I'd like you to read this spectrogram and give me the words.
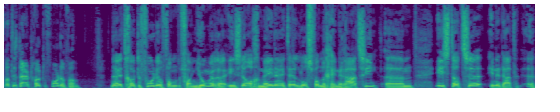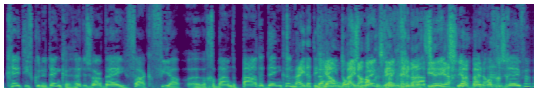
wat is daar het grote voordeel van? Nou, het grote voordeel van, van jongeren in zijn algemeenheid, hè, los van de generatie, um, is dat ze inderdaad uh, creatief kunnen denken. Hè. Dus waar wij vaak via uh, gebaande paden denken. Wij, dat is jouw dat bijna is mijn, afgeschreven mijn generatie generatie, X. Ja. bijna afgeschreven.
